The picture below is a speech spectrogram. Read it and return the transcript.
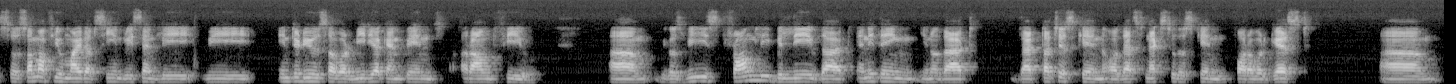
so some of you might have seen recently we introduced our media campaigns around feel um, because we strongly believe that anything you know that that touches skin or that's next to the skin for our guest, um,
